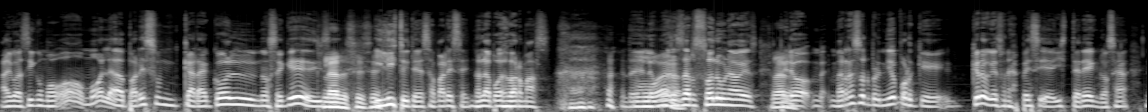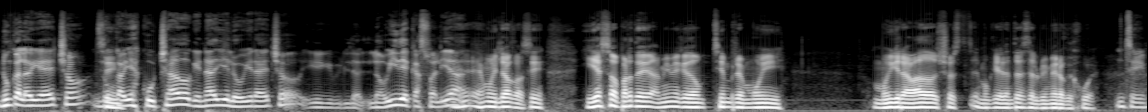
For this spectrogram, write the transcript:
algo así como, oh, mola, parece un caracol, no sé qué. dice. claro, sí, sí. Y listo, y te desaparece. No la podés ver más. Entonces, lo bueno. hacer solo una vez. Claro. Pero me, me re sorprendió porque creo que es una especie de easter egg. O sea, nunca lo había hecho, Sí. nunca había escuchado que nadie lo hubiera hecho y lo, lo vi de casualidad. Es, es muy loco, sí. Y eso aparte a mí me quedó siempre muy muy grabado. Yo el Monkey Island 3 es el primero que jugué. Sí,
